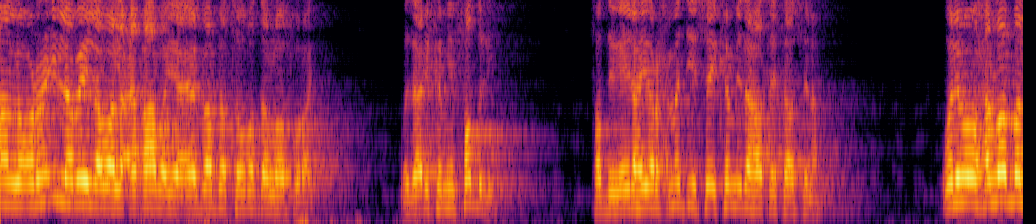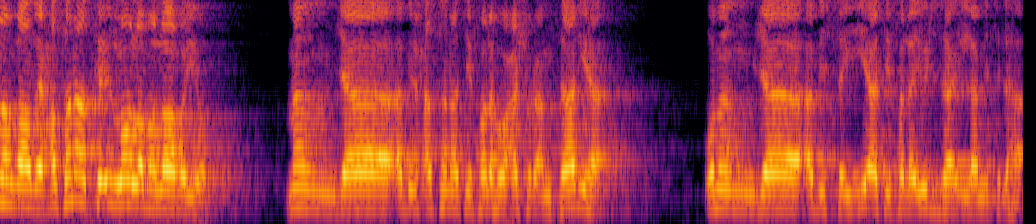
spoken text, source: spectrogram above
aan la odhan ilaaba ilaa waa la ciqaabaya ee albaabka towbadda loo furay. Wadalika min fadli. Fadliga ilaah iyo raxmaddiisay ka mid ahaatay taasina. Weliba waxaa loo ballan qaaday xasanaadka in loo labanlaabayo man jaaa bilxasanati falahu cashru amhaaliha waman jaaa bisayi'ati falaa yujza ila mislaha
